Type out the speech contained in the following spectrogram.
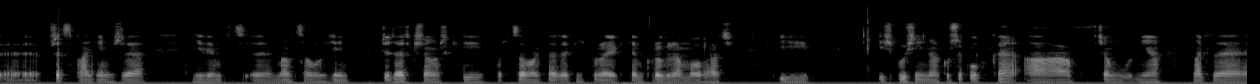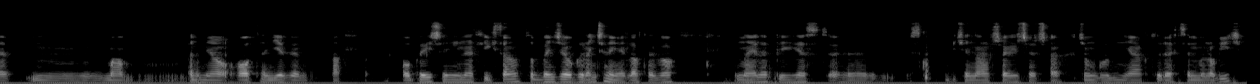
e, przed spaniem, że nie wiem, chcę, mam cały dzień czytać książki, pracować nad jakimś projektem, programować i iść później na koszykówkę, a w ciągu dnia nagle mm, mam, będę miał ochotę, nie wiem, obejrzenie Netflixa, no to będzie ograniczenie, dlatego najlepiej jest e, skupić się na trzech rzeczach w ciągu dnia, które chcemy robić,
